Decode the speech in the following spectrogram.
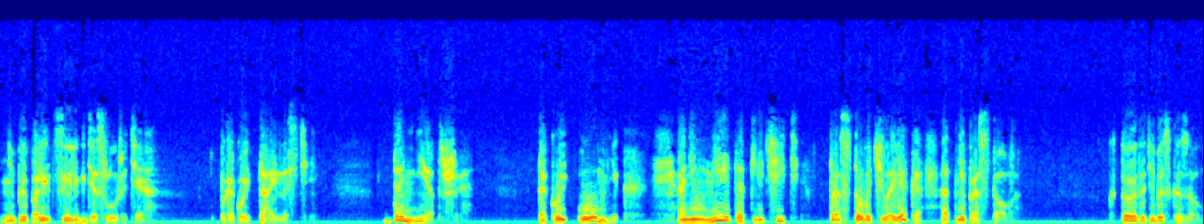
не при полиции или где служите? По какой тайности?» «Да нет же. Такой умник, а не умеет отличить простого человека от непростого». «Кто это тебе сказал?»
